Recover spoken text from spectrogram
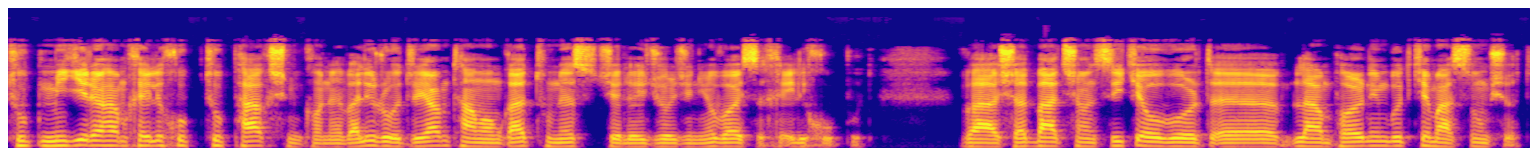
توپ می‌گیره هم خیلی خوب توپ پخش می‌کنه. ولی رودری هم تمام قد تونست جلوی جورجینیو وایسه خیلی خوب بود. و شاید بدشانسی که آورد لمپارد این بود که مصدوم شد.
